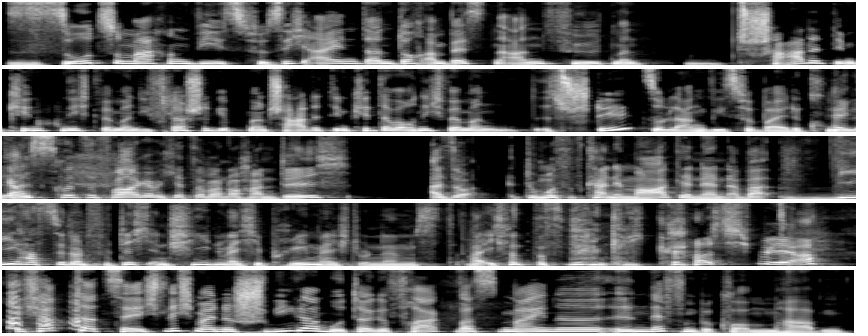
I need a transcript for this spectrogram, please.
es so zu machen, wie es für sich einen dann doch am besten anfühlt. Man schadet dem Kind nicht, wenn man die Flasche gibt. Man schadet dem Kind aber auch nicht, wenn man es stillt, solange wie es für beide cool Hey, ganz ist. kurze Frage habe ich jetzt aber noch an dich. Also, du musst jetzt keine Marke nennen, aber wie hast du dann für dich entschieden, welche Prämilch du nimmst? Weil ich finde das wirklich krass schwer. Ich habe tatsächlich meine Schwiegermutter gefragt, was meine äh, Neffen bekommen haben.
